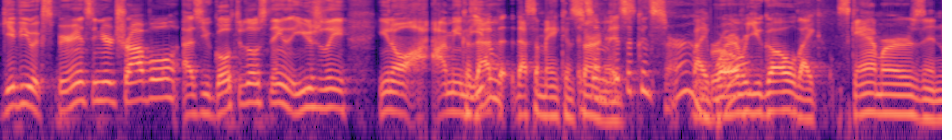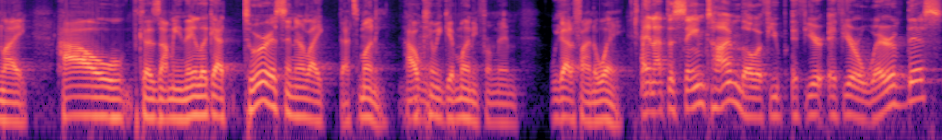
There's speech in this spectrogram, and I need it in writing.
give you experience in your travel as you go through those things. And usually, you know, I, I mean, even- that, that's the main it's, concern. a, it's a concern. like bro. wherever you go, like scammers and like how because I mean they look at tourists and they're like, that's money. How Mm-hmm. can we get money from them? We got to find a way. And at the same time, though, if you if you're if you're aware of this,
